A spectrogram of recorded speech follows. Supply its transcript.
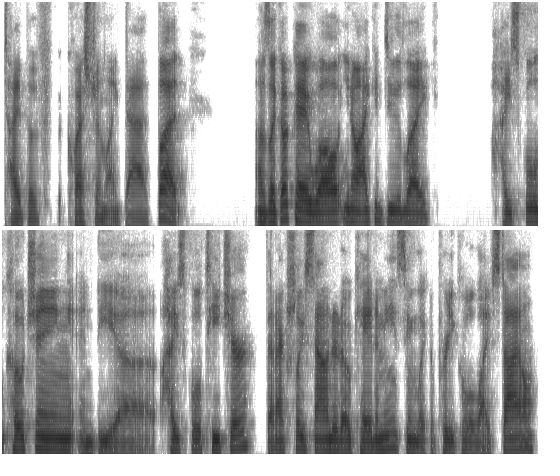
type of question like that. But i was like okay well you know i could do like high school coaching and be a high school teacher. That actually sounded okay to me. It seemed like a pretty cool lifestyle.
